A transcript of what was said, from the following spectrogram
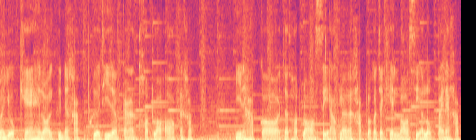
มายกแค่ให้ลอยขึ้นนะครับ เพื่อที่จะการถอดล้อออกนะครับ นี่นะครับก็จะถอดล้อเสียออกแล้วนะครับ แล้วก็จะเข็นล้อเสียลงไปนะครับ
